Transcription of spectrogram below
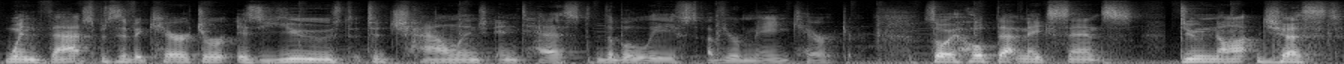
when that specific character is used to challenge and test the beliefs of your main character. So I hope that makes sense. do not just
